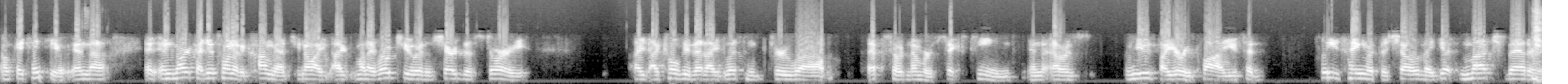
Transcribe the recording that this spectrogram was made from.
Okay, thank you. And uh, and, and Mark, I just wanted to comment. You know, I, I when I wrote you and shared this story, I, I told you that I listened through uh, episode number sixteen, and I was amused by your reply. You said, "Please hang with the show; they get much better."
